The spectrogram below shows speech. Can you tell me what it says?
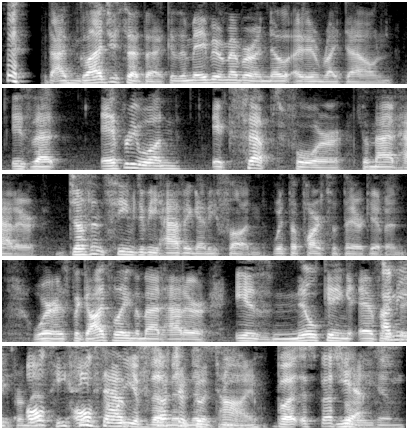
I'm glad you said that because it made me remember a note I didn't write down. Is that everyone except for the Mad Hatter doesn't seem to be having any fun with the parts that they are given, whereas the guy playing the Mad Hatter is milking I everything mean, from all, this. He seems to have three of them such a good this scene, time. but especially Yes. him.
